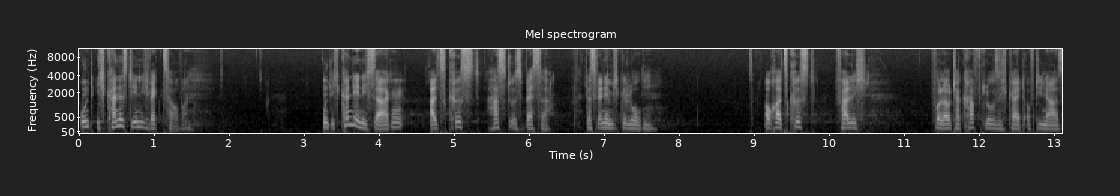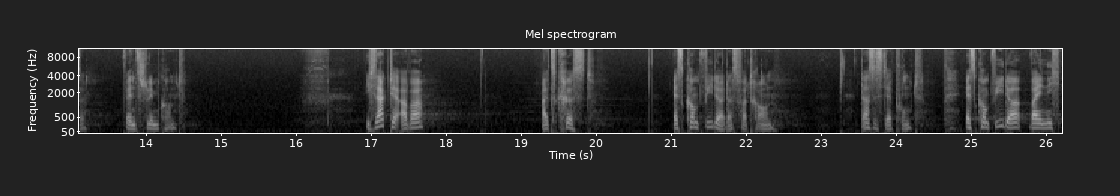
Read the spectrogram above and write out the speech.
und ich kann es dir nicht wegzaubern. Und ich kann dir nicht sagen, als Christ hast du es besser. Das wäre nämlich gelogen. Auch als Christ falle ich vor lauter Kraftlosigkeit auf die Nase, wenn es schlimm kommt. Ich sage dir aber, als Christ, es kommt wieder das Vertrauen. Das ist der Punkt. Es kommt wieder, weil nicht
